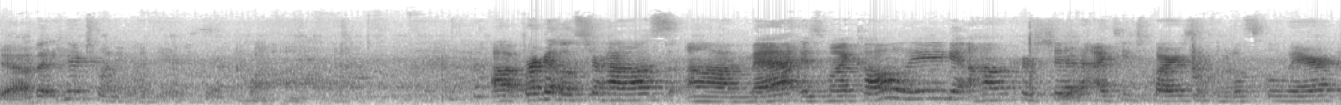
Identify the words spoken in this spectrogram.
Yeah. But here 21 years. Uh, Brenda Osterhaus. Um, Matt is my colleague at Holland Christian. I teach choirs at the middle school there.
